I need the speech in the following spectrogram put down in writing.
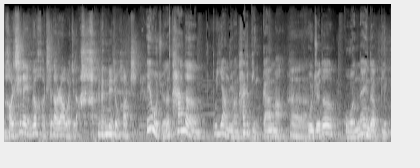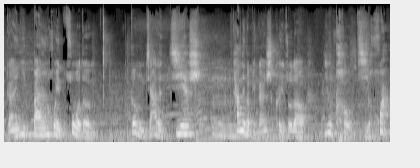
好吃呢也没有好吃到让我觉得啊 那种好吃。因为我觉得它的不一样的地方，它是饼干嘛，嗯我觉得国内的饼干一般会做的更加的结实，嗯，它那个饼干是可以做到入口即化，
